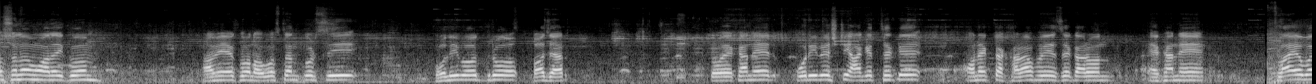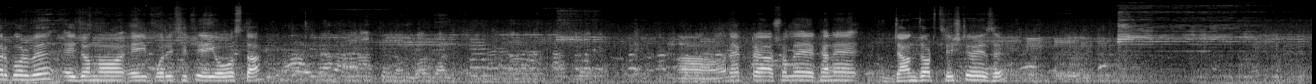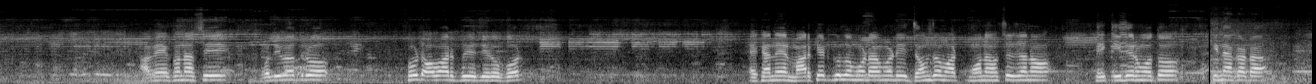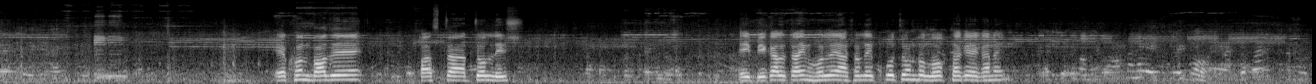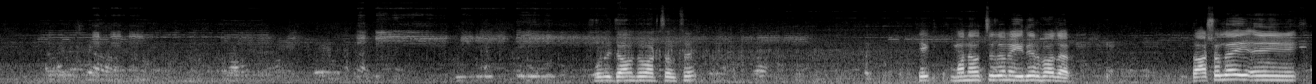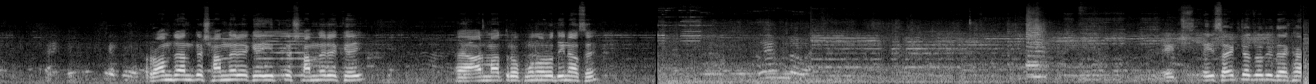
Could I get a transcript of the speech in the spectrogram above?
আসসালামু আলাইকুম। আমি এখন অবস্থান করছি হলিভদ্র বাজার। তো এখানের পরিবেশটি আগের থেকে অনেকটা খারাপ হয়েছে কারণ এখানে ফ্লাইওভার করবে, এই জন্য এই পরিস্থিতি, এই অবস্থা। অনেকটা আসলে এখানে যানজট সৃষ্টি হয়েছে। আমি এখন আছি বলিভদ্র ফুট ওভার ব্রিজের উপর। এখানের মার্কেটগুলো মোটামুটি জমজমাট, মনে হচ্ছে যেন ঠিক ঈদের মতো কেনাকাটা। এখন বাজে পাঁচটা চল্লিশ। এই বিকাল টাইম হলে আসলে প্রচণ্ড লোক থাকে এখানে। খুবই জমজমাট চলছে। ঠিক মনে হচ্ছে যেন ঈদের বাজার। তো আসলে এই রমজানকে সামনে রেখে, ঈদকে সামনে রেখেই আর মাত্র পনেরো দিন আছে। এই সাইডটা যদি দেখা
